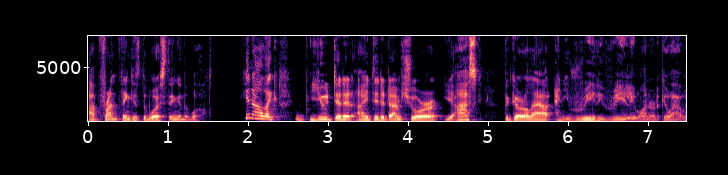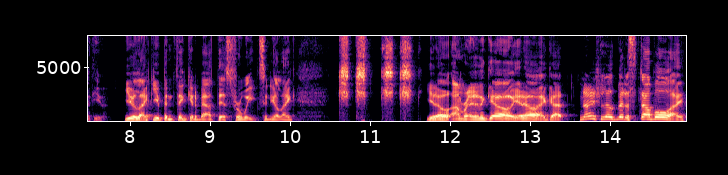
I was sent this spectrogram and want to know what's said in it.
upfront think is the worst thing in the world. You know, like you did it, I did it, I'm sure. You ask the girl out and you really, really want her to go out with you. You're like, you've been thinking about this for weeks and you're like, you know, I'm ready to go. You know, I got nice little bit of stubble. I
